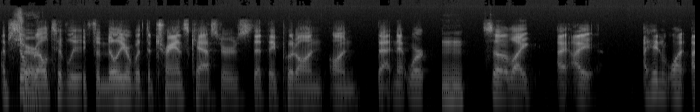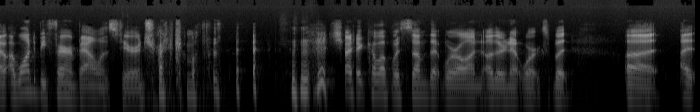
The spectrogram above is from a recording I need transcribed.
I'm still Sure. relatively familiar with the transcasters that they put on on that network. Mhm. So like I I, I didn't want I, I wanted to be fair and balanced here and try to come up with try to come up with some that were on other networks. But uh, I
